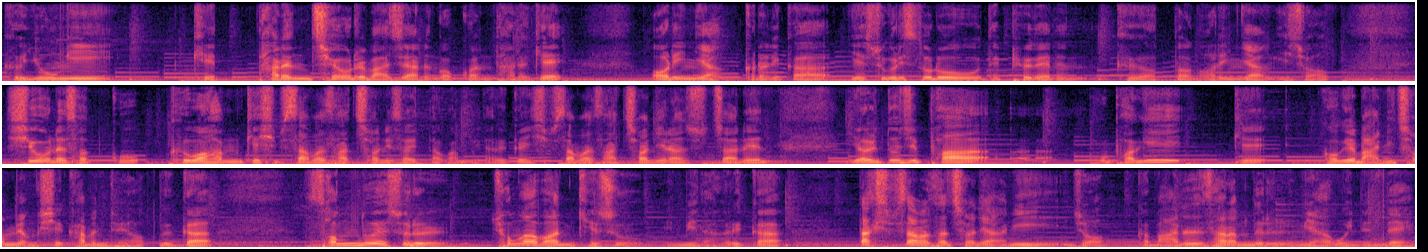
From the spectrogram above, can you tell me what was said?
그 용이 이렇게 다른 최후를 맞이하는 것과는 다르게 어린 양 그러니까 예수 그리스도로 대표되는 그 어떤 어린 양이죠. 시온에 섰고 그와 함께 14만 4천이 서 있다고 합니다. 그러니까 이 14만 4천이라는 숫자는 12지파 곱하기 거기에 12,000명씩 하면 돼요. 그러니까 성도의 수를 총합한 개수입니다. 그러니까 딱 14만 4천이 아니죠. 그러니까 많은 사람들을 의미하고 있는데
